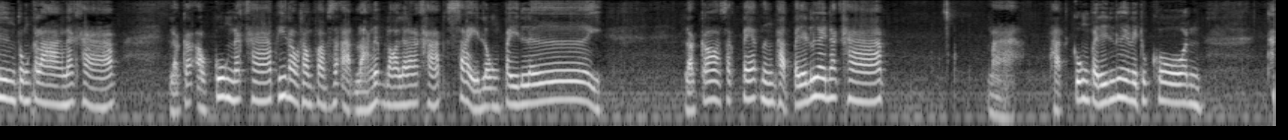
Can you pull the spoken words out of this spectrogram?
นึงตรงกลางนะครับ แล้วก็เอากุ้งนะครับที่เราทำความสะอาดล้างเรียบร้อยแล้วนะครับ ใส่ลงไปเลย แล้วก็สักแป๊บหนึ่งผัดไปเรื่อยๆนะครับ มา ผัดกุ้งไปเรื่อยๆเลยทุกคนท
